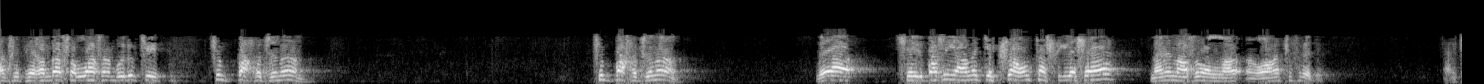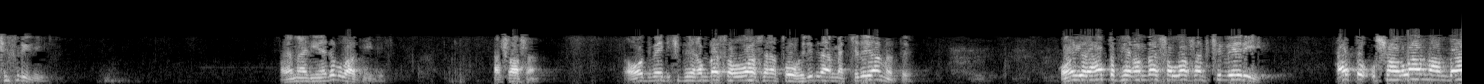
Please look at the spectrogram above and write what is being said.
Həmçin Peyğəmbər sallallahu aleyhi ve sellem buyurub ki, kim baxıcının kim baxıcının və ya şeirbazın yanına getsə, onu təsdiqləsə, məni nazım olana küfür edir. Yəni, küfür edir. Yəni, Mədinədə bunlar deyilir. Əsasən. O deməkdir ki, Peyğəmbər sallallahu aleyhi ve sellem tohidi bir dənə Məkkədə yanmırdı. Ona görə hətta Peyğəmbər sallallahu aleyhi ve sellem fikir verir. Hətta uşaqlarla da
